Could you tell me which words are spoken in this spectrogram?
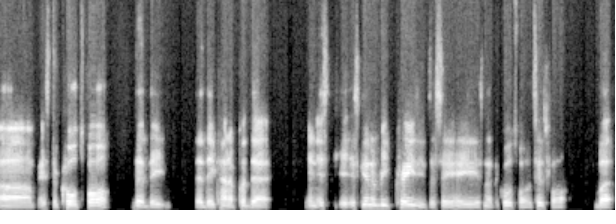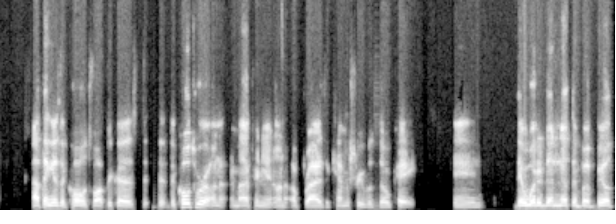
Um, it's the Colts' fault that they that they kind of put that, and it's it's gonna be crazy to say, hey, it's not the Colts' fault, it's his fault. But I think it's the Colts' fault because the, the, the Colts were on, a, in my opinion, on an uprise. The chemistry was okay, and they would have done nothing but build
